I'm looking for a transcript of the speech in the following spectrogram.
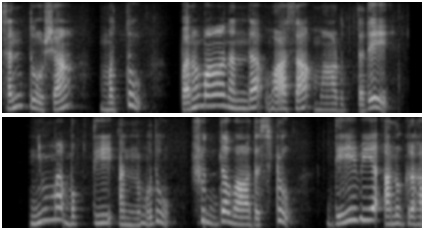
ಸಂತೋಷ ಮತ್ತು ಪರಮಾನಂದ ವಾಸ ಮಾಡುತ್ತದೆ. ನಿಮ್ಮ ಭಕ್ತಿ ಅನ್ನುವುದು ಶುದ್ಧವಾದಷ್ಟು, ದೇವಿಯ ಅನುಗ್ರಹ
